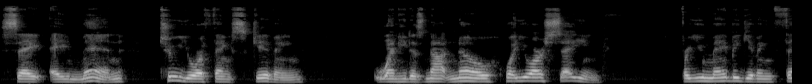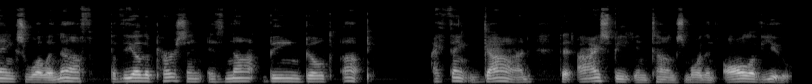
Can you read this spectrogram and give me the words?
say amen to your thanksgiving when he does not know what you are saying? For you may be giving thanks well enough, but the other person is not being built up. I thank God that I speak in tongues more than all of you.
